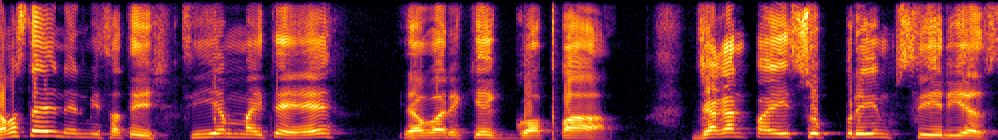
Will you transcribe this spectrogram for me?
నమస్తే నేను మీ సతీష్. సీఎం అయితే ఎవరికి గొప్ప. జగన్పై సుప్రీం సీరియస్.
